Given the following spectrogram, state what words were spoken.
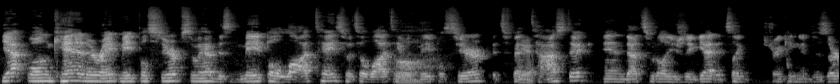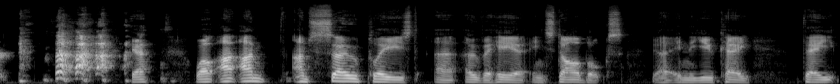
Yeah, well, in Canada, right, maple syrup. So we have this maple latte. So it's a latte oh. with maple syrup. It's fantastic, yeah. and that's what I'll usually get. It's like drinking a dessert. yeah. Well, I, am I'm, I'm so pleased uh, over here in Starbucks uh, in the UK. They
